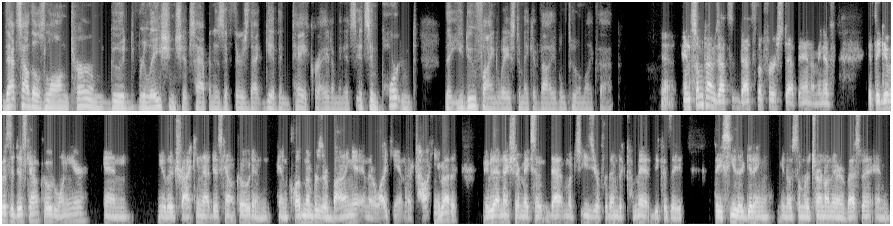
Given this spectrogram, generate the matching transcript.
That's how those long term good relationships happen. Is if there's that give and take, right? I mean, it's it's important that you do find ways to make it valuable to them like that. Yeah, and sometimes that's that's the first step in. I mean, if if they give us a discount code one year and you know they're tracking that discount code and and club members are buying it and they're liking it and they're talking about it maybe that next year makes it that much easier for them to commit because they they see they're getting you know some return on their investment and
